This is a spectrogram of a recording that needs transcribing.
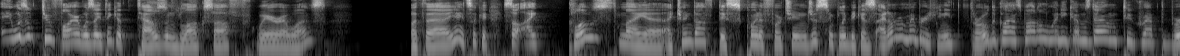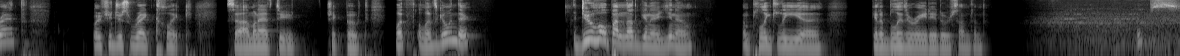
It wasn't too far. It was, I think, a thousand blocks off where I was. But uh, yeah, it's okay. So I closed my, uh, I turned off this coin of fortune just simply because I don't remember if you need to throw the glass bottle when he comes down to grab the bread, or if you just right click. So I'm gonna have to check both. But let's go in there. I do hope I'm not gonna, you know, completely uh, get obliterated or something. Oops.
